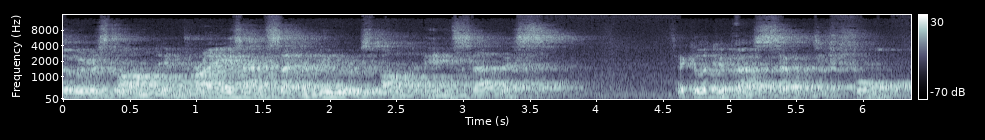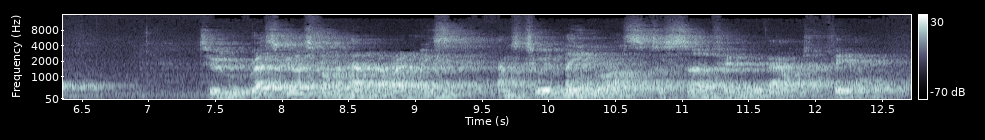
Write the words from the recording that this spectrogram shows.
So we respond in praise, and secondly, we respond in service. Take a look at verse 74 to rescue us from the hand of our enemies, and to enable us to serve Him without fear.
